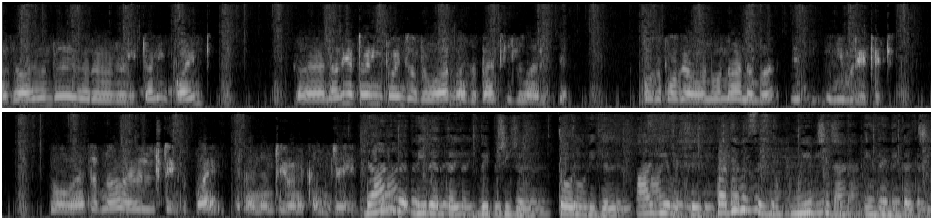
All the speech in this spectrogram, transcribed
அது வந்து ஒரு டர்னிங் பாயிண்ட் நிறைய turning points of the war of the battles எல்லாம் இருக்கு போக போக ஒன்னு ஒன்னா நம்ம என்யூமரேட்டட் நன்றி ராணுவ வீரர்கள் வெற்றிகள் தோல்விகள் ஆகியவற்றை பதிவு செய்யும் முயற்சிதான் இந்த நிகழ்ச்சி.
